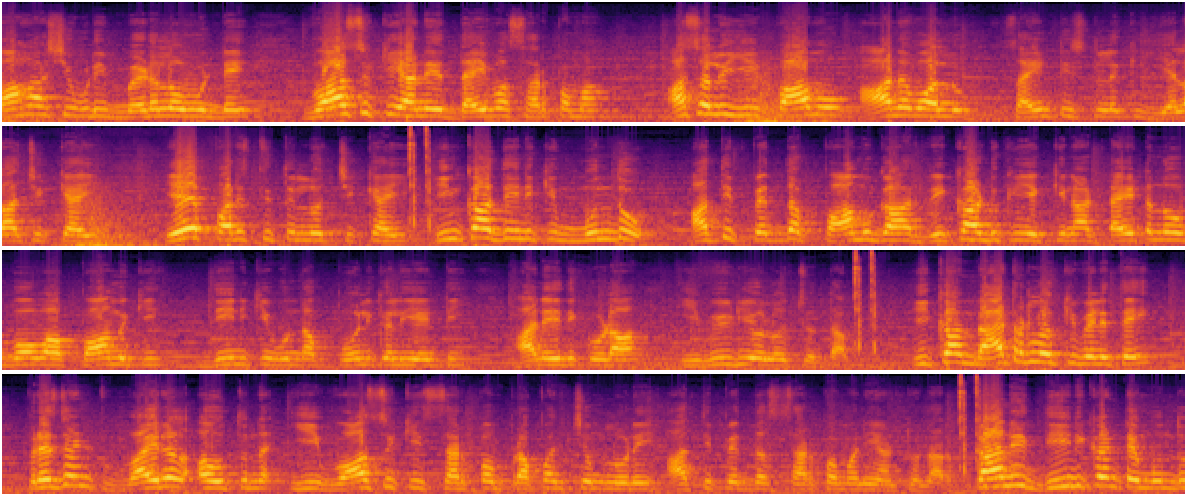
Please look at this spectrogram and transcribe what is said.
మహాశివుడి మెడలో ఉండే వాసుకి అనే దైవ సర్పమా? అసలు ఈ పాము ఆనవాళ్ళు సైంటిస్టులకి ఎలా చిక్కాయి? ఏ పరిస్థితుల్లో చిక్కాయి? ఇంకా దీనికి ముందు అతి పెద్ద పాముగా రికార్డుకి ఎక్కిన టైటనోబోవా పాముకి దీనికి ఉన్న పోలికలు ఏంటి అనేది కూడా ఈ వీడియోలో చూద్దాం. ఇక మ్యాటర్లోకి వెళితే ప్రెసెంట్ వైరల్ అవుతున్న ఈ వాసుకి సర్పం ప్రపంచంలోనే అతిపెద్ద సర్పం అని అంటున్నారు. కానీ దీనికంటే ముందు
